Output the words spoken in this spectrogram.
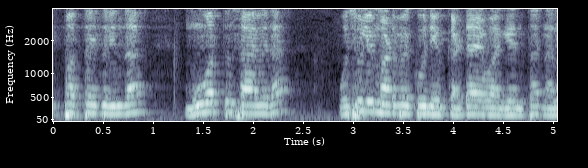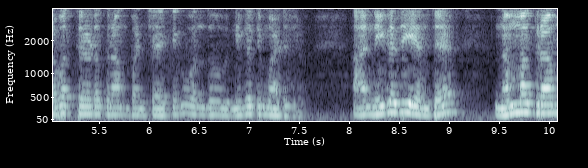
ಇಪ್ಪತ್ತೈದರಿಂದ ಮೂವತ್ತು ಸಾವಿರ ವಸೂಲಿ ಮಾಡಬೇಕು ನೀವು ಕಡ್ಡಾಯವಾಗಿ ಅಂತ ನಲವತ್ತೆರಡು ಗ್ರಾಮ ಪಂಚಾಯತಿಗೆ ಒಂದು ನಿಗದಿ ಮಾಡಿದ್ರು. ಆ ನಿಗದಿಯಂತೆ ನಮ್ಮ ಗ್ರಾಮ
